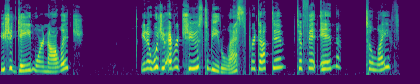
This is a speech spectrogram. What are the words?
You should gain more knowledge. You know, would you ever choose to be less productive to fit in to life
